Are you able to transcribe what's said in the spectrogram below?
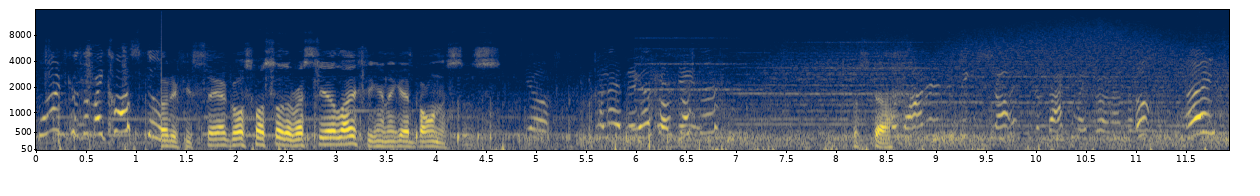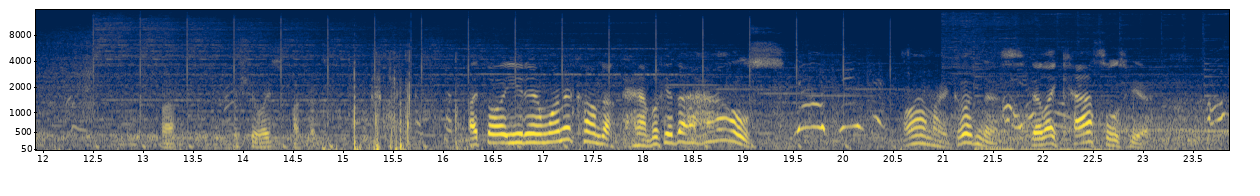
One because of my costume. But if you stay a Ghostbuster the rest of your life, you're gonna get bonuses. Yeah. Can I be a Ghostbuster? Let's go. I wanted to take shot into the back of my throat. I'm like, oh, hey. Uh, push your waist. Okay. I thought you didn't want to come down. Look at the house. David. Oh my goodness. They're like castles here. Oh,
